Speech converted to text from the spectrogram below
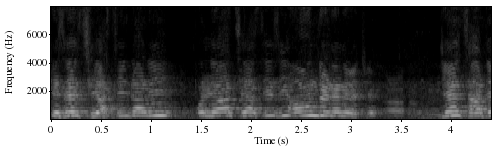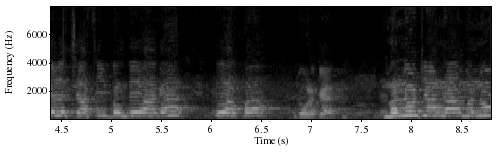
ਕਿਸੇ ਸਿਆਸੀ ਦਾ ਨਹੀਂ ਪੁਨਿਆ ਸਿਆਸੀ ਸੀ ਆਉਣ ਦੇਣੇ ਦੇ ਵਿੱਚ। ਜੇ ਸਾਡੇ ਵਿੱਚ ਸਿਆਸੀ ਬੰਦੇ ਆ ਗਏ ਤੇ ਆਪਾਂ ਰੁਲ ਗਏ। ਮੰਨੋ ਜਾਂ ਨਾ ਮੰਨੋ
